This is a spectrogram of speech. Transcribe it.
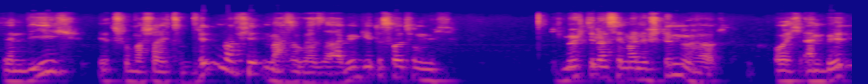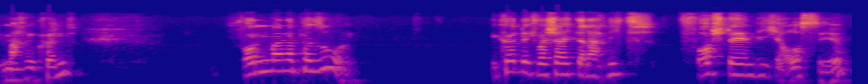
Denn wie ich jetzt schon wahrscheinlich zum dritten oder vierten Mal sogar sage, geht es heute um mich. Ich möchte, dass ihr meine Stimme hört, euch ein Bild machen könnt von meiner Person. Ihr könnt euch wahrscheinlich danach nicht vorstellen, wie ich aussehe,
